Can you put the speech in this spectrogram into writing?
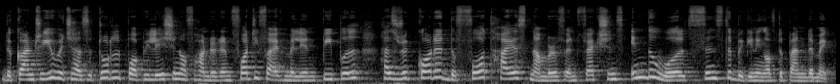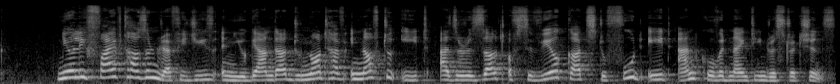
The country, which has a total population of 145 million people, has recorded the fourth highest number of infections in the world since the beginning of the pandemic. Nearly 5,000 refugees in Uganda do not have enough to eat as a result of severe cuts to food aid and COVID 19 restrictions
